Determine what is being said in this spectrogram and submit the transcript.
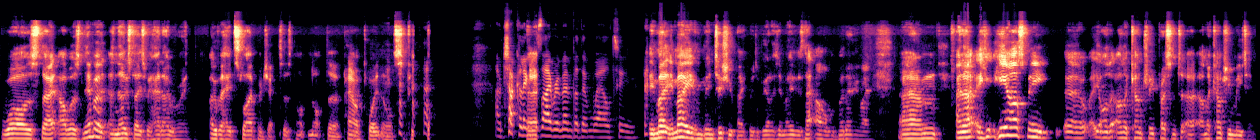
was that I was never. In those days, we had overhead overhead slide projectors, not not the PowerPoint or. I'm chuckling uh, as I remember them well too. it may it may even been tissue paper to be honest. It may was that old, but anyway. Um, and uh, he, he asked me uh, on, on a country present uh, on a country meeting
